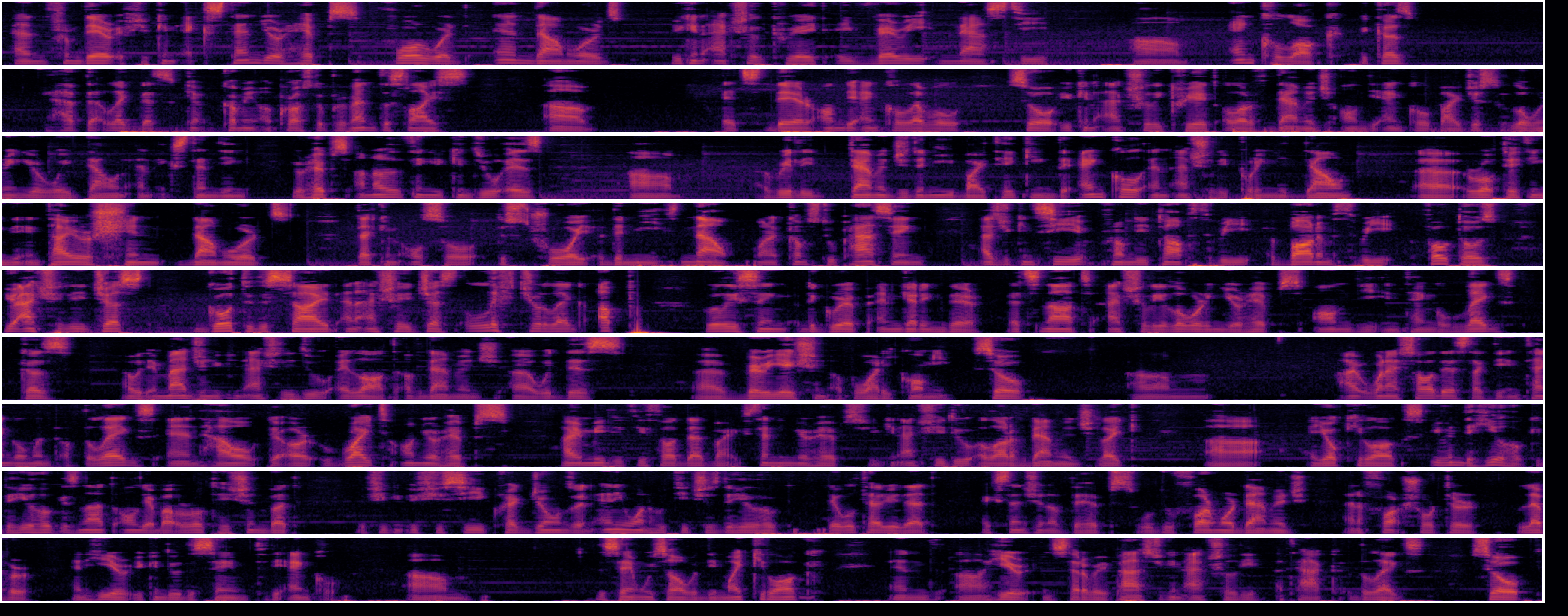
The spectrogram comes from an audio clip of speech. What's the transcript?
And from there if you can extend your hips forward and downwards you can actually create a very nasty um, ankle lock because you have that leg that's coming across to prevent the slice. Um, it's there on the ankle level so you can actually create a lot of damage on the ankle by just lowering your weight down and extending your hips. Another thing you can do is um, really damage the knee by taking the ankle and actually putting it down, uh, rotating the entire shin downwards. That can also destroy the knees. Now, when it comes to passing, as you can see from the top three, bottom three photos, you actually just go to the side and actually just lift your leg up, releasing the grip and getting there. It's not actually lowering your hips on the entangled legs because I would imagine you can actually do a lot of damage uh, with this uh, variation of Wari Komi. So, um, I, when I saw this, like the entanglement of the legs and how they are right on your hips, I immediately thought that by extending your hips, you can actually do a lot of damage, like uh, Yoki locks, even the heel hook. The heel hook is not only about rotation, but if you if you see Craig Jones and anyone who teaches the heel hook, they will tell you that extension of the hips will do far more damage and a far shorter lever. And here you can do the same to the ankle. Um, the same we saw with the Mikey lock, and uh, here instead of a pass, you can actually attack the legs. So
